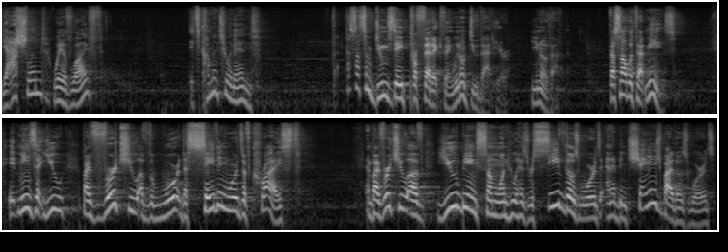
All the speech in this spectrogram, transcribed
the Ashland way of life, it's coming to an end. That's not some doomsday prophetic thing. We don't do that here. You know that. That's not what that means. It means that you, by virtue of the, word, the saving words of Christ, and by virtue of you being someone who has received those words and have been changed by those words,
